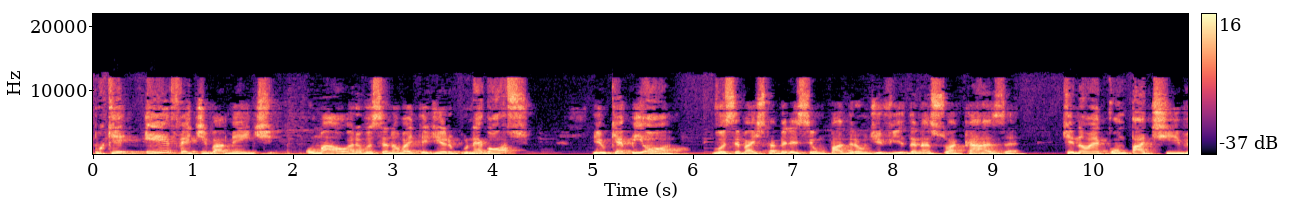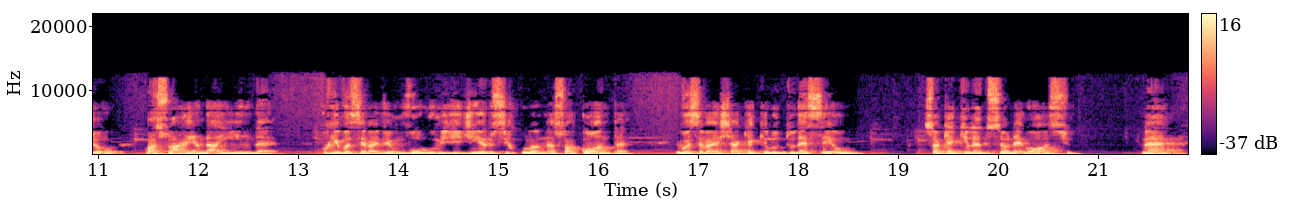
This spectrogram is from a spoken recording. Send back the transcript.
Porque efetivamente, uma hora você não vai ter dinheiro para o negócio. E o que é pior, você vai estabelecer um padrão de vida na sua casa que não é compatível com a sua renda ainda. Porque você vai ver um volume de dinheiro circulando na sua conta e você vai achar que aquilo tudo é seu. Só que aquilo é do seu negócio né?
